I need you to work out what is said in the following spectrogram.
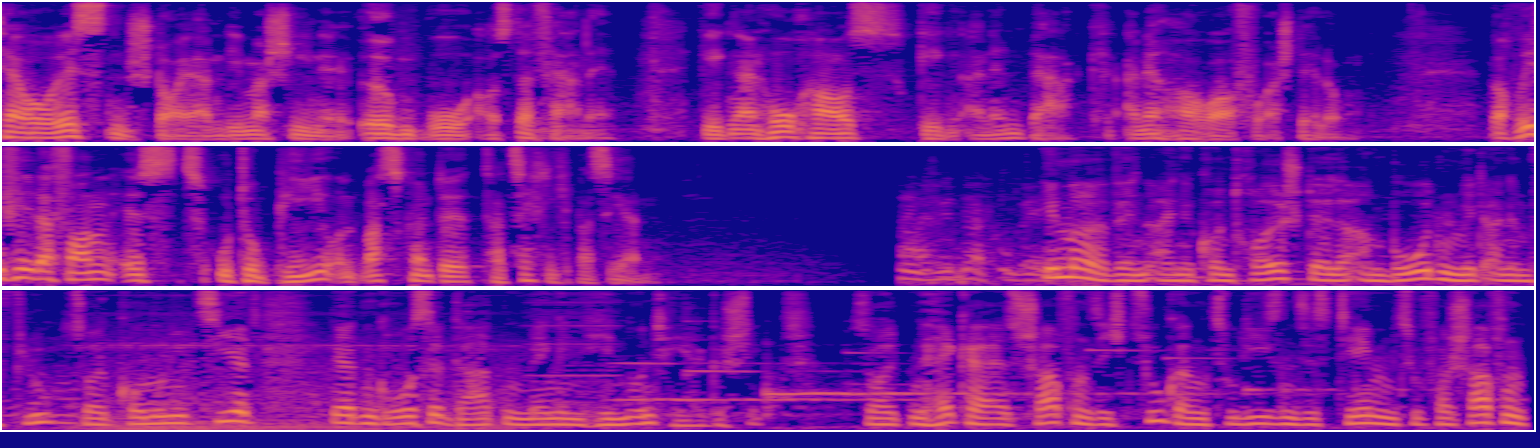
Terroristen steuern die Maschine irgendwo aus der Ferne. Gegen ein Hochhaus, gegen einen Berg. Eine Horrorvorstellung. Doch wie viel davon ist Utopie und was könnte tatsächlich passieren? Immer wenn eine Kontrollstelle am Boden mit einem Flugzeug kommuniziert, werden große Datenmengen hin und her geschickt. Sollten Hacker es schaffen, sich Zugang zu diesen Systemen zu verschaffen,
